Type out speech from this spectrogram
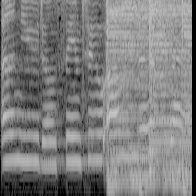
And you don't seem to understand.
